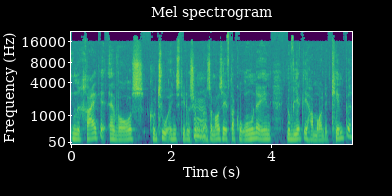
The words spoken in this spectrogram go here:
ja. en række af vores kulturinstitutioner, mm. som også efter coronaen jo virkelig har måttet kæmpe,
